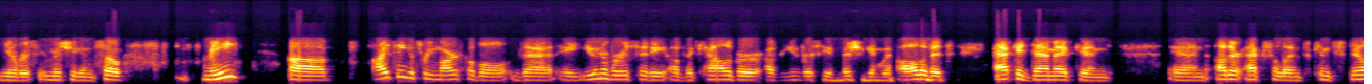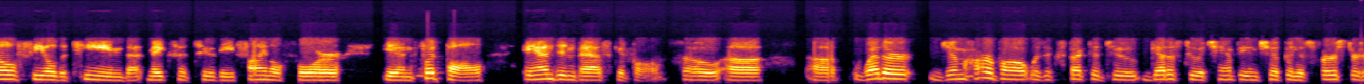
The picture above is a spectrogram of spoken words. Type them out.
University of Michigan. So, me, uh, I think it's remarkable that a university of the caliber of the University of Michigan, with all of its academic and and other excellence, can still field a team that makes it to the Final Four in football and in basketball. So, uh, uh, whether Jim Harbaugh was expected to get us to a championship in his first or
